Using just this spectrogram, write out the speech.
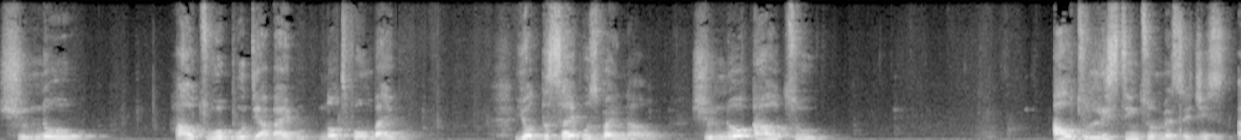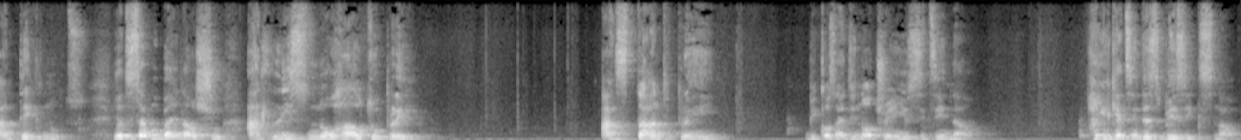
should know how to open their Bible, not phone Bible. Your disciples by now should know how to how to listen to messages and take notes. Your disciple by now should at least know how to pray and stand praying because I did not train you sitting down. Are you getting these basics now?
